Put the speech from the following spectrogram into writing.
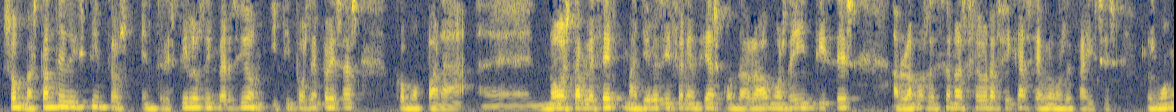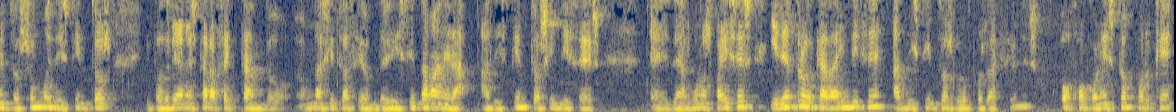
Son bastante distintos entre estilos de inversión y tipos de empresas como para eh, no establecer mayores diferencias cuando hablábamos de índices, hablamos de zonas geográficas y hablamos de países. Los momentos son muy distintos y podrían estar afectando una situación de distinta manera a distintos índices eh, de algunos países y dentro de cada índice a distintos grupos de acciones. Ojo con esto porque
